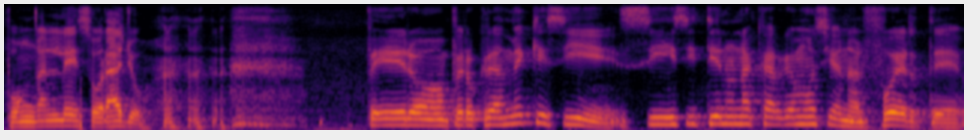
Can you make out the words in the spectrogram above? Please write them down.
pónganle Sorayo. pero, pero créanme que sí, sí, sí tiene una carga emocional fuerte,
